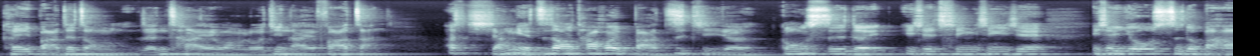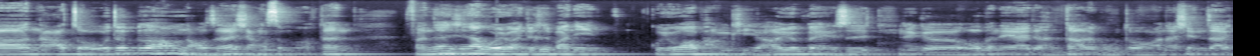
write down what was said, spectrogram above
可以把这种人才网罗进来发展。啊，想也知道他会把自己的公司的一些清新、一些一些优势都把它拿走，我就不知道他们脑子在想什么。但反正现在微软就是把你。规划庞体啊，他原本也是那个 OpenAI 的很大的股东啊，那现在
